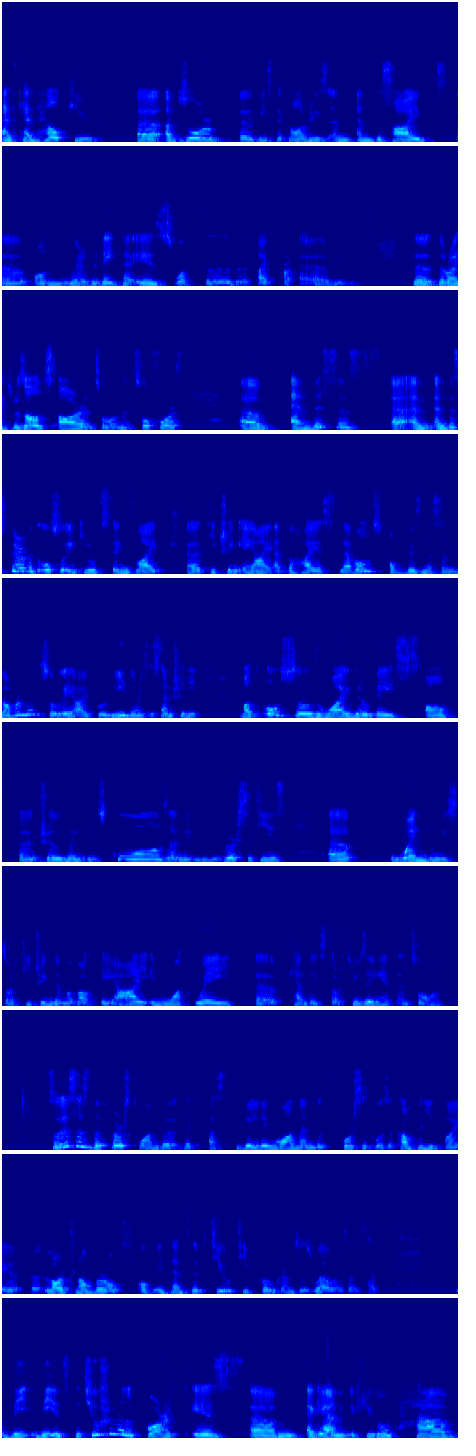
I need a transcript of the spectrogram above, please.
and can help you uh, absorb uh, these technologies and, and decide uh, on where the data is, what the, the type, um, the, the right results are, and so on and so forth. Um, and this is uh, and, and this pyramid also includes things like uh, teaching AI at the highest levels of business and government, so AI for leaders essentially, but also the wider base of uh, children in schools and in universities. Uh, when do we start teaching them about AI? In what way uh, can they start using it and so on? So this is the first one, the, the capacity building one, and of course it was accompanied by a, a large number of, of intensive TOT programs as well, as I said the the institutional part is um, again if you don't have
